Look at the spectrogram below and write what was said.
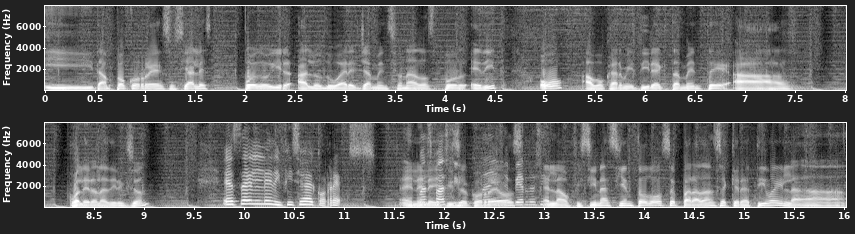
y tampoco redes sociales, puedo ir a los lugares ya mencionados por Edith o abocarme directamente a... ¿Cuál era la dirección? Es el edificio de correos. En Más el fácil, edificio de correos, pierde, sí. en la oficina 112 para danza creativa y la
